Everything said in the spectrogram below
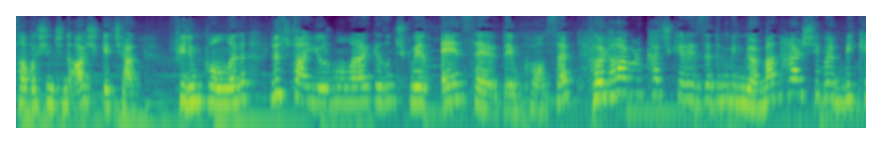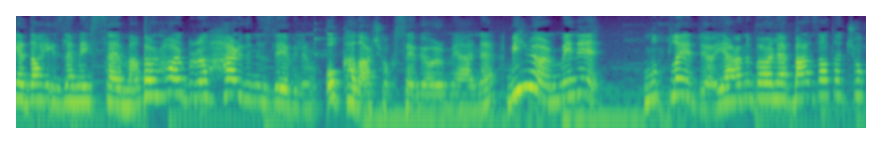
savaşın içinde aşk geçen film konuları lütfen yorum olarak yazın çünkü benim en sevdiğim konsept. Pearl Harbor'ı kaç kere izledim bilmiyorum. Ben her şeyi böyle bir kere daha izlemeyi sevmem. Pearl Harbor'ı her gün izleyebilirim. O kadar çok seviyorum yani. Bilmiyorum beni mutlu ediyor. Yani böyle ben zaten çok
